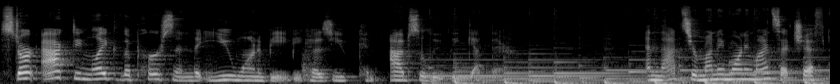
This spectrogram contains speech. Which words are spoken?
Start acting like the person that you want to be because you can absolutely get there. And that's your Monday morning mindset shift.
